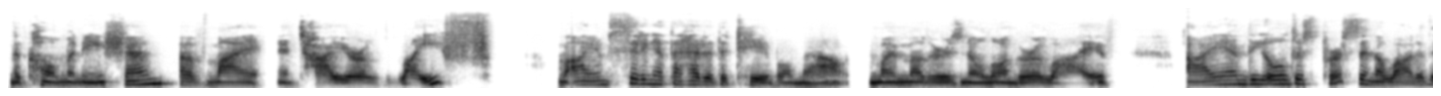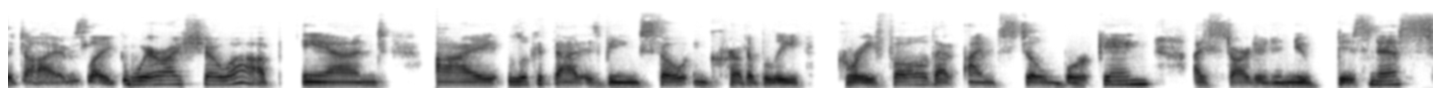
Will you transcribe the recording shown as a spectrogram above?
the culmination of my entire life. I am sitting at the head of the table now. My mother is no longer alive. I am the oldest person a lot of the times, like where I show up. And I look at that as being so incredibly grateful that I'm still working. I started a new business.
